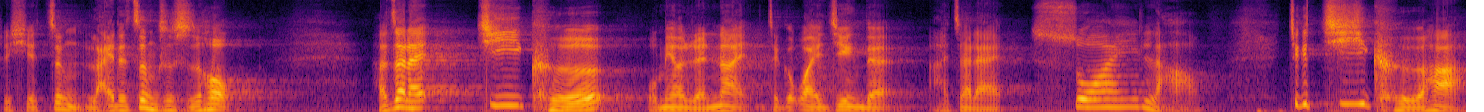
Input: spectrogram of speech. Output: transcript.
这些正来的正是时候。好，再来饥渴，我们要忍耐这个外境的啊，再来衰老。这个饥渴哈，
